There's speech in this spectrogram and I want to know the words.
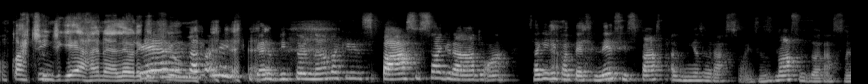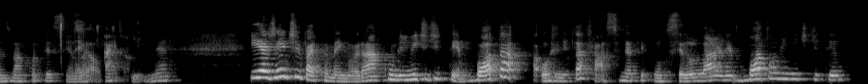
um quartinho de guerra, né? Lembra aquele é, filme? Exatamente. Vai se tornando aquele espaço sagrado. Sabe o que, que acontece nesse espaço? As minhas orações, as nossas orações vão acontecendo Legal. aqui, né? E a gente vai também orar com limite de tempo. Bota, hoje a gente tá fácil, né? Porque com o celular, né? Bota um limite de tempo.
